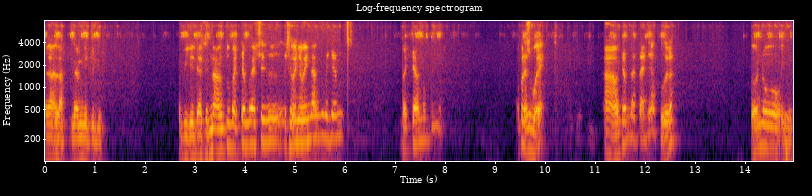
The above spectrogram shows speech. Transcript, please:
Allah, Allah, 6 bila dah senang tu macam rasa sewenang-wenang tu macam macam apa apa nak sebut eh? Ha, macam tak, tak ada apa lah. Tono ni.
